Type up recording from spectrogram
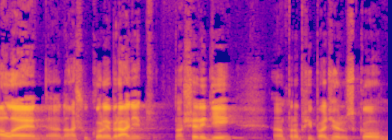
ale eh, náš úkol je bránit naše lidi, pro případ, že Rusko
